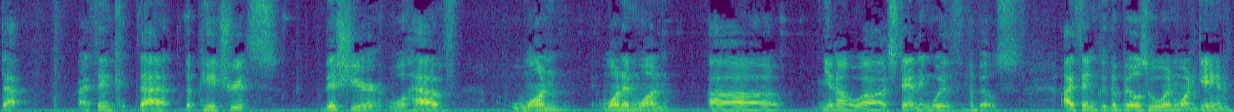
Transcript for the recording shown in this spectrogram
that I think that the Patriots this year will have one one and one uh, you know uh, standing with the Bills. I think the Bills will win one game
